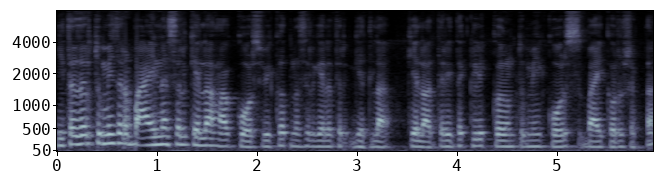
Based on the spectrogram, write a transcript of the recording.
इथं जर तुम्ही जर बाय नसेल केला हा कोर्स विकत नसेल गेला तर घेतला केला तर इथं क्लिक करून तुम्ही कोर्स बाय करू शकता.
